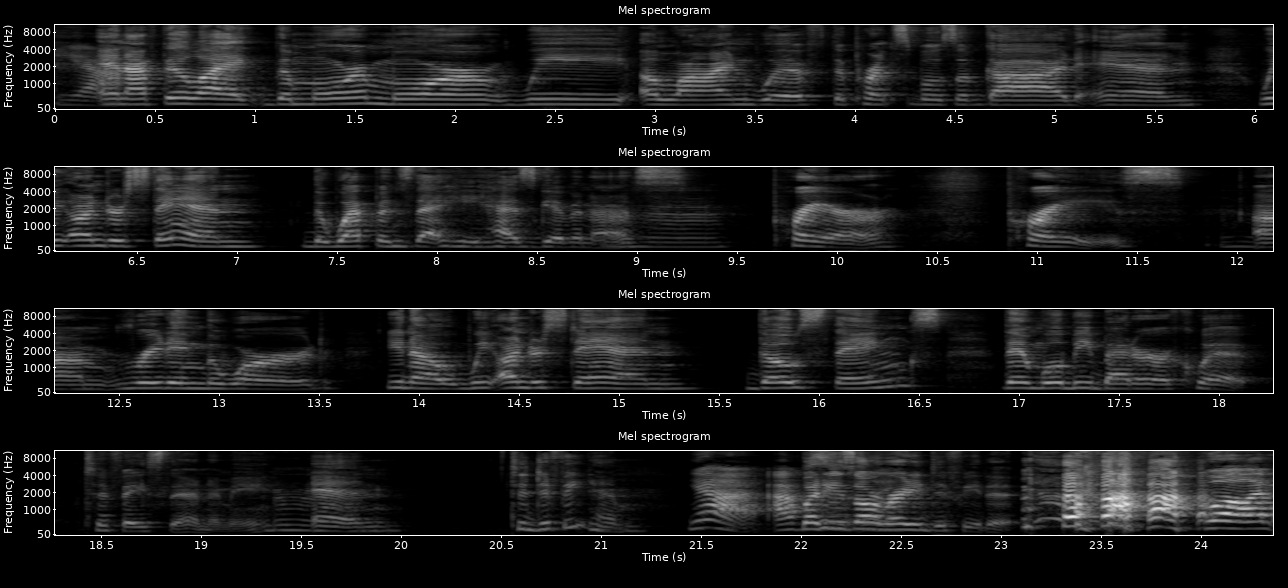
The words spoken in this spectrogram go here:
yeah. And I feel like the more and more we align with the principles of God and we understand the weapons that He has given us Mhm. prayer, praise, Mm-hmm. um, reading the word, you know, we understand those things, then we'll be better equipped to face the enemy Mhm. and to defeat him. yeah, absolutely. But he's already defeated. well, and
